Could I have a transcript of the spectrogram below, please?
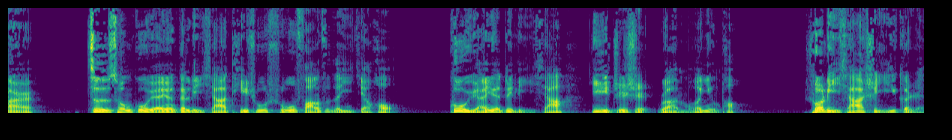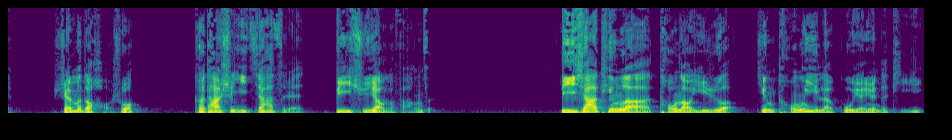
而，自从顾媛媛跟李霞提出赎房子的意见后，顾媛媛对李霞一直是软磨硬泡，说李霞是一个人，什么都好说，可她是一家子人，必须要个房子。李霞听了，头脑一热，竟同意了顾媛媛的提议。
